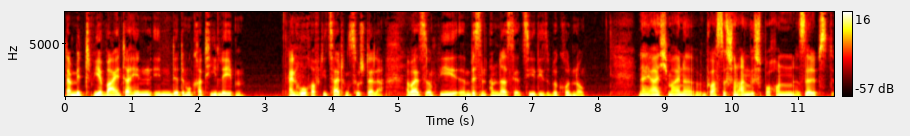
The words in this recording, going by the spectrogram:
damit wir weiterhin in der Demokratie leben. Ein Hoch auf die Zeitungszusteller. Aber es ist irgendwie ein bisschen anders jetzt hier, diese Begründung. Naja, ich meine, du hast es schon angesprochen, selbst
